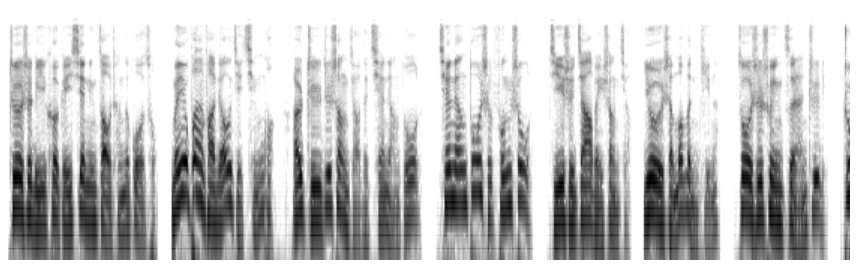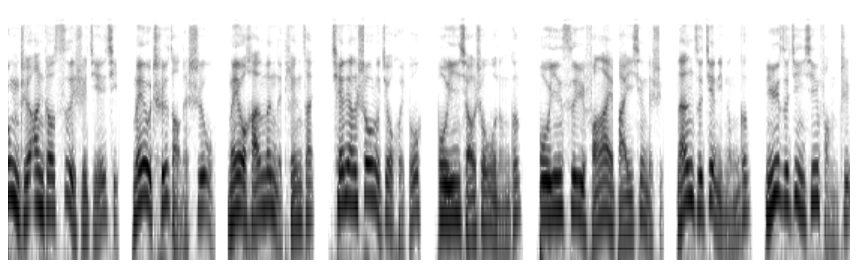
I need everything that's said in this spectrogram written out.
这是李克给县令造成的过错，没有办法了解情况，而只知上缴的钱粮多了，钱粮多是丰收了。即使加倍上缴，又有什么问题呢？做事顺应自然之理，种植按照四时节气，没有迟早的失误，没有寒温的天灾，钱粮收入就会多。不因小受务农耕，不因私欲妨碍百姓的事，男子建立农耕，女子尽心纺织，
